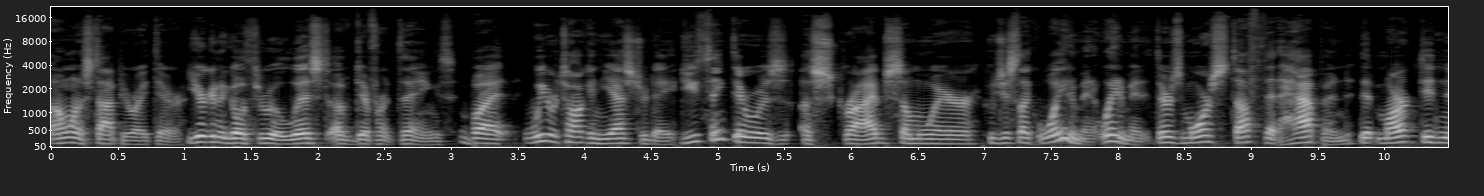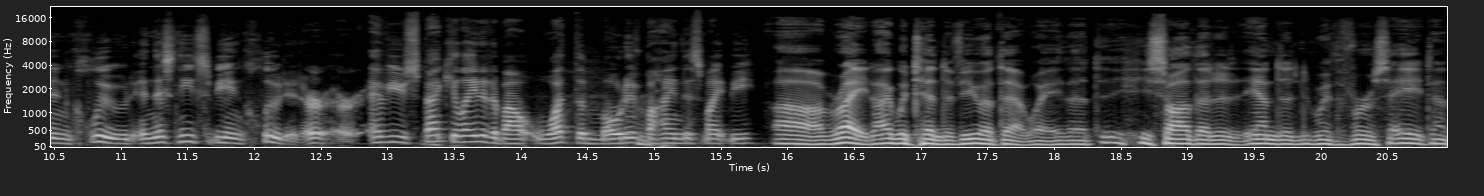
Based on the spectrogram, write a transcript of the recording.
I want to stop you right there. You're going to go through a list of different things, but we were talking yesterday. Do you think there was a scribe somewhere who just like, wait a minute, wait a minute, there's more stuff that happened that Mark didn't include, and this needs to be included? Or, or have you speculated about what the motive behind this might be? Uh, right. I would tend to view it that way, that he saw that it ended with verse 8 and,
